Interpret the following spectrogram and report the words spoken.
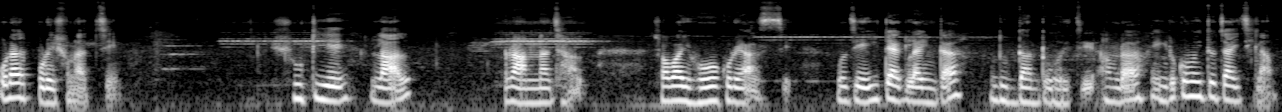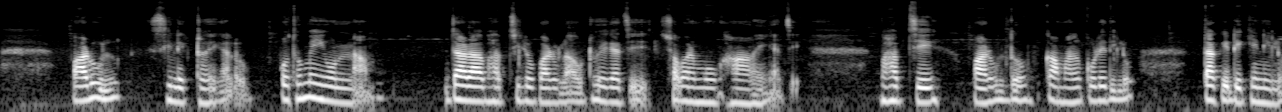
ওরা পড়ে শোনাচ্ছে, শুটিয়ে লাল রান্না ঝাল। সবাই হো করে আসছে। বলছে, এই ট্যাগলাইনটা দুর্দান্ত হয়েছে। আমরা এইরকমই তো চাইছিলাম। পারুল সিলেক্ট হয়ে গেল। প্রথমেই ওর নাম। যারা ভাবছিল পারুল আউট হয়ে গেছে, সবার মুখ হাঁ হয়ে গেছে। ভাবছে, পারুল তো কামাল করে দিল, তাকে ডেকে নিল।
